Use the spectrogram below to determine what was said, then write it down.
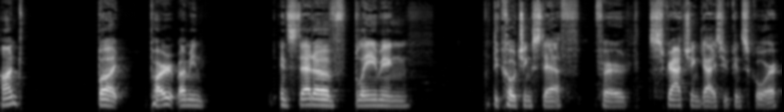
hunt. But part, I mean, instead of blaming the coaching staff for scratching guys who can score,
